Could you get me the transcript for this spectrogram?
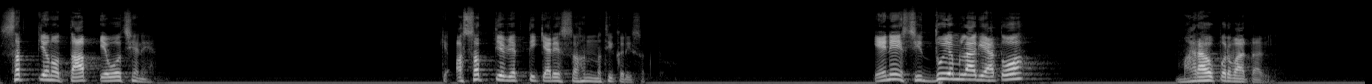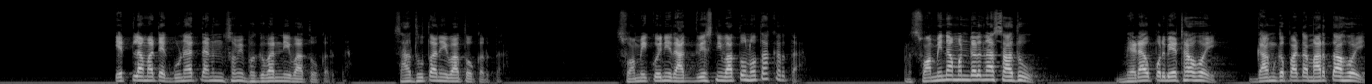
સત્યનો તાપ એવો છે ને કે અસત્ય વ્યક્તિ ક્યારે સહન નથી કરી શકતો. એને સીધું એમ લાગે, આ તો મારા ઉપર વાત આવી. એટલા માટે ગુણાત્યાનંદ સ્વામી ભગવાનની વાતો કરતા. સાધુતાની વાતો કરતા. સ્વામી કોઈની રાગદ્વેષની વાતો નહોતા કરતા. પણ સ્વામીના મંડળના સાધુ મેળા ઉપર બેઠા હોય, ગામ ગપાટા મારતા હોય,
